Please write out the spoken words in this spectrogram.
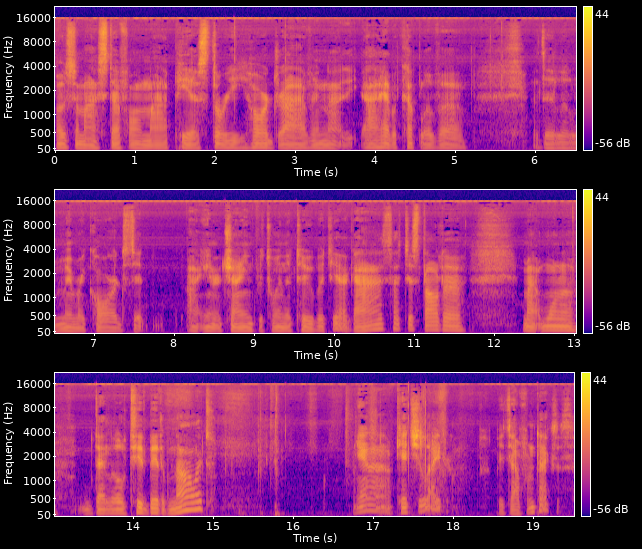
most of my stuff on my PS3 hard drive, and I I have a couple of uh, the little memory cards that I interchange between the two. But yeah, guys, I just thought uh might want to that little tidbit of knowledge. And I'll catch you later. Peace out from Texas.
